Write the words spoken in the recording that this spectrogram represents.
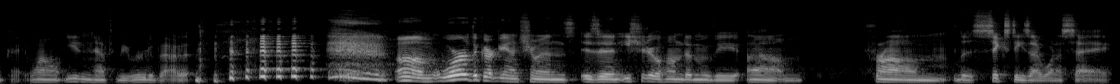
Okay, well, you didn't have to be rude about it. um, War of the Gargantuans is an Ishiro Honda movie um, from the 60s, I want to say.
